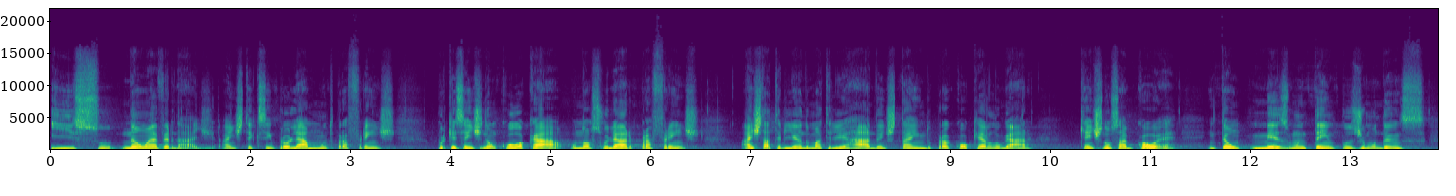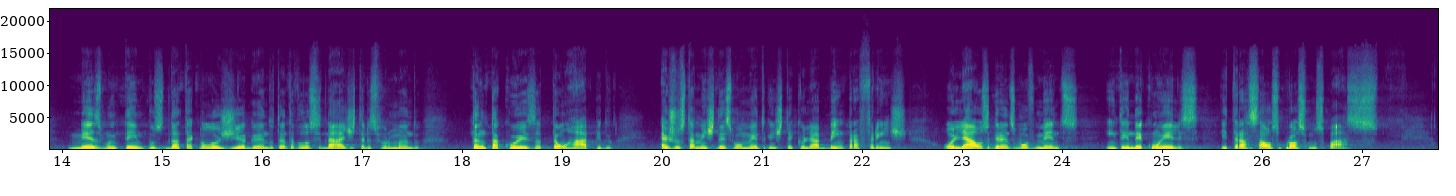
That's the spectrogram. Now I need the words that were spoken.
e isso não é verdade. A gente tem que sempre olhar muito para frente, porque se a gente não colocar o nosso olhar para frente, a gente está trilhando uma trilha errada, a gente está indo para qualquer lugar que a gente não sabe qual é. Então, mesmo em tempos de mudança, mesmo em tempos da tecnologia ganhando tanta velocidade, transformando tanta coisa tão rápido, é justamente nesse momento que a gente tem que olhar bem para frente, olhar os grandes movimentos, entender com eles e traçar os próximos passos.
